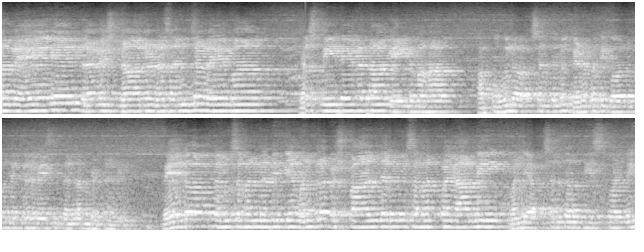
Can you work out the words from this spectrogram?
दवेन्द्रविष्णोरुणसञ्चरेम లక్ష్మీదేవతాగే నమ ఆ పువ్వుల అక్షంతలు గణపతి గౌరవ దగ్గర వేసి దండం పెట్టండి వేదోక్తం సువర్ణ దివ్య మంత్ర పుష్పాంజలిని సమర్పయామి మళ్ళీ అక్షంతం తీసుకోండి।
